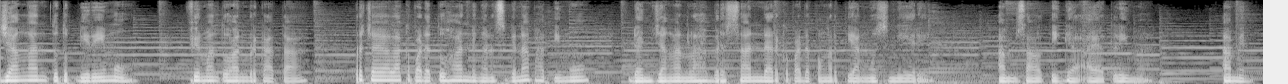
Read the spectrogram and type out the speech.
jangan tutup dirimu. Firman Tuhan berkata, percayalah kepada Tuhan dengan segenap hatimu dan janganlah bersandar kepada pengertianmu sendiri. Amsal 3 ayat 5. Amin.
